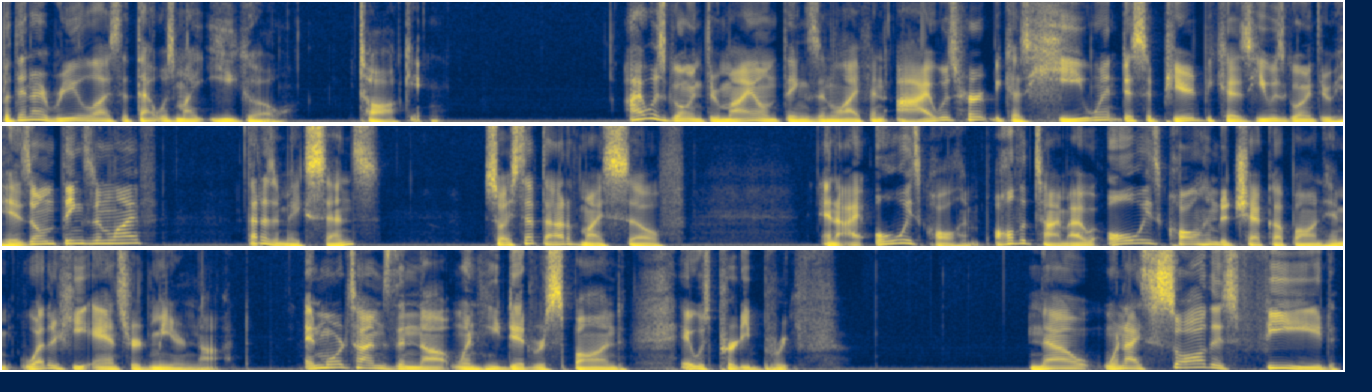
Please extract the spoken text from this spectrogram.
But then I realized that that was my ego talking. I was going through my own things in life and I was hurt because he went disappeared because he was going through his own things in life. That doesn't make sense. So I stepped out of myself and I always call him all the time. I would always call him to check up on him, whether he answered me or not. And more times than not, when he did respond, it was pretty brief. Now, when I saw this feed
